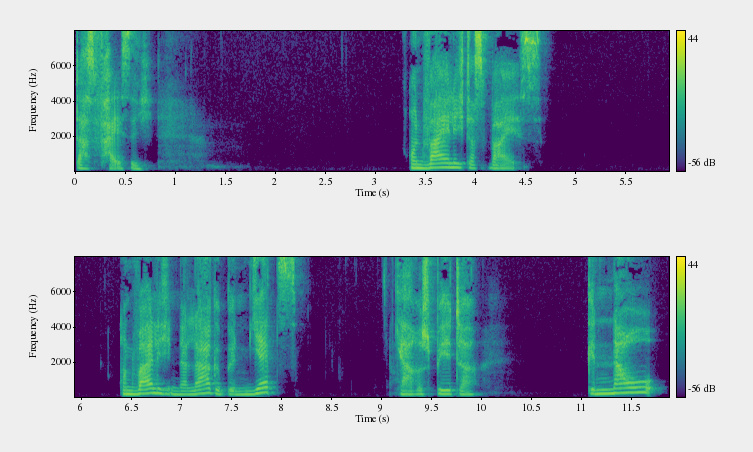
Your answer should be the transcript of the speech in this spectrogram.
Das weiß ich. Und weil ich das weiß und weil ich in der Lage bin, jetzt, Jahre später, genau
